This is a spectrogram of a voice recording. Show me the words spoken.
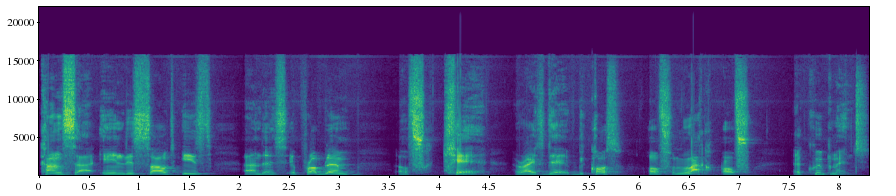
cancer in the southeast, and there's a problem of care right there because of lack of equipment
